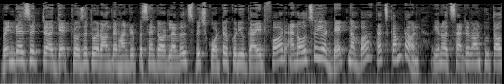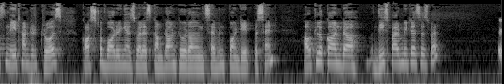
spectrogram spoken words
When does it uh, get closer to around that 100% odd levels? Which quarter could you guide for? And also your debt number, that's come down. You know, it's at around 2,800 crores. Cost of borrowing as well has come down to around 7.8%. Outlook on uh, these parameters as well? Uh,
